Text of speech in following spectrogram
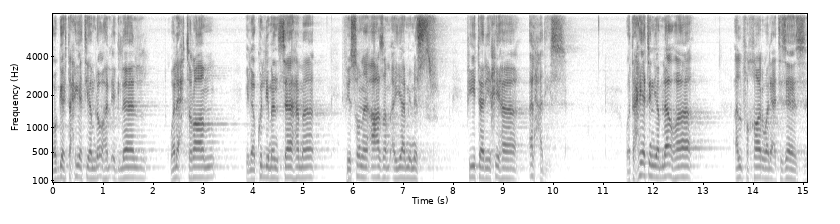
أوجه تحية يملؤها الإجلال والاحترام إلى كل من ساهم في صنع أعظم أيام مصر في تاريخها الحديث. وتحية يملأها الفخار والاعتزاز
